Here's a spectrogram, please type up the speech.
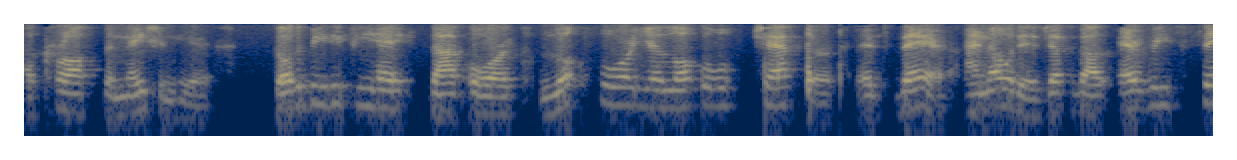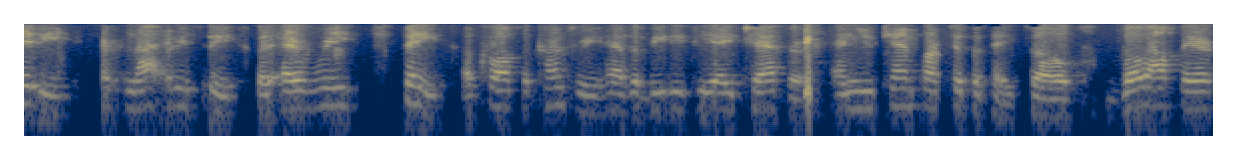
across the nation here. Go to bdpa.org. Look for your local chapter. It's there. I know it is. Just about every city not every city, but every state across the country has a BDPA chapter, and you can participate. So go out there,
